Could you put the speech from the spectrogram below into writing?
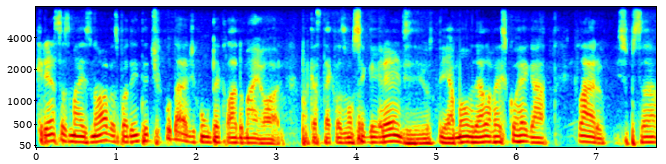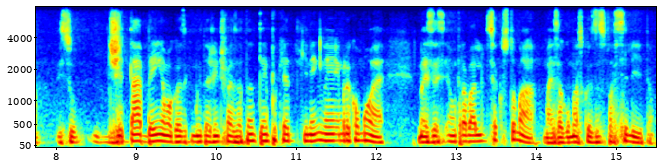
Crianças mais novas podem ter dificuldade com um teclado maior, porque as teclas vão ser grandes e a mão dela vai escorregar. Claro, isso precisa, isso digitar bem é uma coisa que muita gente faz há tanto tempo que, é, que nem lembra como é. Mas é um trabalho de se acostumar, mas algumas coisas facilitam.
